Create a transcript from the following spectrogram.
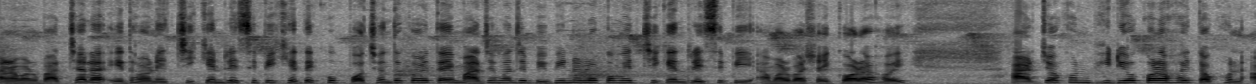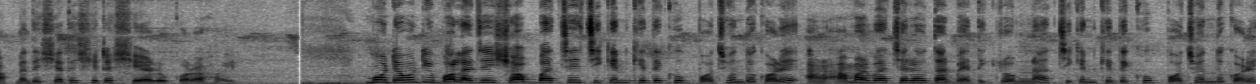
আর আমার বাচ্চারা এ ধরনের চিকেন রেসিপি খেতে খুব পছন্দ করে, তাই মাঝে মাঝে বিভিন্ন রকমের চিকেন রেসিপি আমার বাসায় করা হয়। আর যখন ভিডিও করা হয়, তখন আপনাদের সাথে সেটা শেয়ারও করা হয়। মোটামুটি বলা যায় সব বাচ্চাই চিকেন খেতে খুব পছন্দ করে। আর আমার বাচ্চারাও তার ব্যতিক্রম না, চিকেন খেতে খুব পছন্দ করে।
